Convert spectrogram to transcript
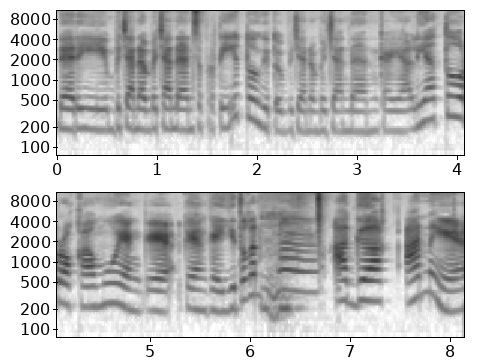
dari bercanda-bercandaan seperti itu gitu. Bercanda-bercandaan kayak lihat tuh rok kamu yang kayak kayak kayak gitu kan. Mm -hmm. hmm, agak aneh ya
